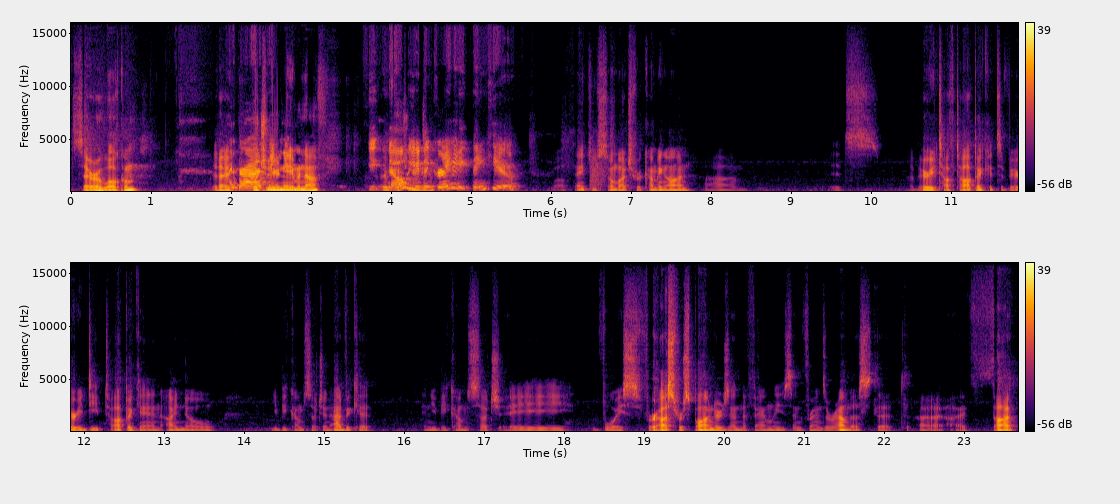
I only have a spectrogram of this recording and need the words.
Sarah, welcome. Did I butcher your name enough? You, no, you did great. Thank you. Well, thank you so much for coming on. It's a very tough topic. It's a very deep topic, and I know you become such an advocate, and you become such a voice for us responders and the families and friends around us that uh, I thought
